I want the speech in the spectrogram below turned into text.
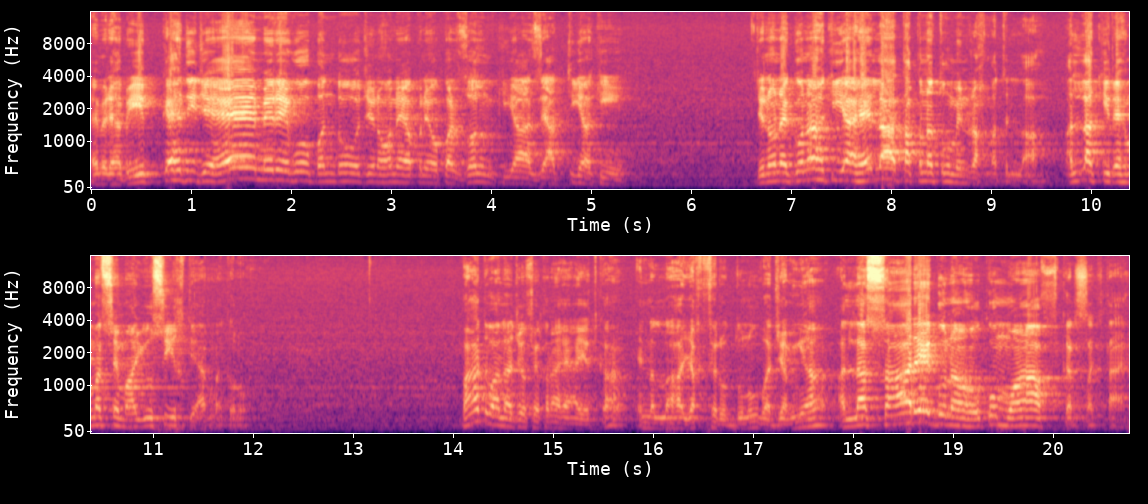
اے میرے حبیب، کہہ دیجیے، اے میرے وہ بندو جنہوں نے اپنے اوپر ظلم کیا، زیادتیاں کی جنہوں نے گناہ کیا ہے، لا تقنطوا من رحمت اللہ۔ اللہ کی رحمت سے مایوسی اختیار نہ کرو۔ بعد والا جو فقرہ ہے آیت کا، ان اللہ یغفر الذنوب جميعا اللہ سارے گناہوں کو معاف کر سکتا ہے۔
